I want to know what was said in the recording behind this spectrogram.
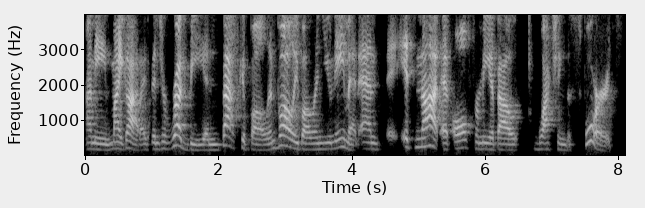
I mean, my God, I've been to rugby and basketball and volleyball and you name it. And it's not at all for me about watching the sports.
